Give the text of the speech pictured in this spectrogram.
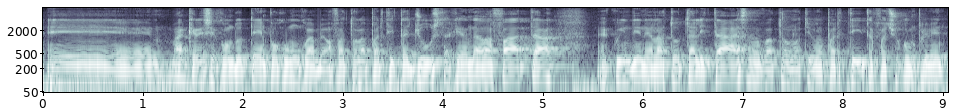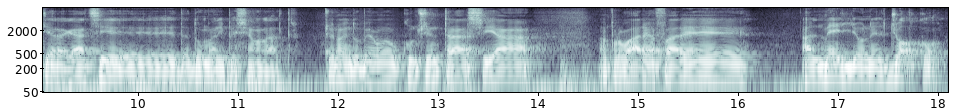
e anche nel secondo tempo comunque abbiamo fatto la partita giusta che andava fatta e quindi nella totalità è stata fatta un'ottima partita. Faccio complimenti ai ragazzi e da domani pensiamo all'altro. Cioè noi dobbiamo concentrarsi a, a, provare a fare al meglio nel gioco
